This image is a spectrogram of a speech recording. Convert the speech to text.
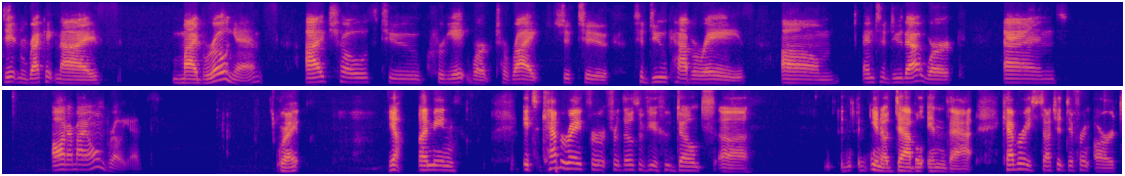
didn't recognize my brilliance, I chose to create work, to write, to to to do cabarets, um, and to do that work and honor my own brilliance. Right. Yeah, I mean, it's cabaret for for those of you who don't, uh, you know, dabble in that. Cabaret is such a different art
